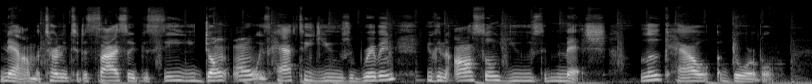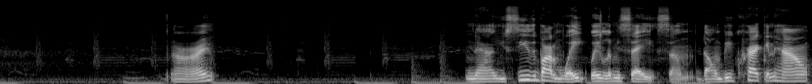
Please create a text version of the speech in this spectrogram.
Now, I'm going to turn it to the side so you can see you don't always have to use ribbon. You can also use mesh. Look how adorable. All right. Now, you see the bottom. Wait, wait, let me say something. Don't be cracking how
